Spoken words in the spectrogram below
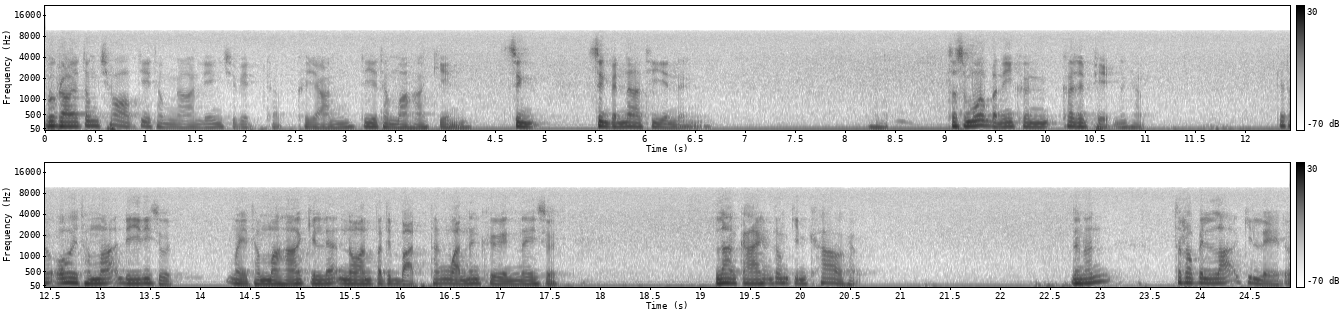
พวกเราต้องชอบที่ทำงานเลี้ยงชีวิตครับ ขยันที่จะทำมาหากิน ซึ่งซึ่งเป็นหน้าที่อันหนึ่ง ถ้าสมมติวันนี้คุณเข้าใจผิดนะครับ ก็ต้องโอ้ยธรรมะดีที่สุด ไม่ทำมาหากินแล้วนอนปฏิบัติทั้งวันทั้งคืนในสุด ร่างกายมันต้องกินข้าวครับ ดังนั้นถ้าเราเป็นละกิเลสอ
